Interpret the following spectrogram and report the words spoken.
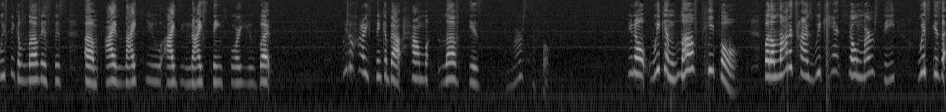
we think of love as this um, I like you, I do nice things for you, but we don't hardly think about how love is merciful. You know, we can love people, but a lot of times we can't show mercy which is an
